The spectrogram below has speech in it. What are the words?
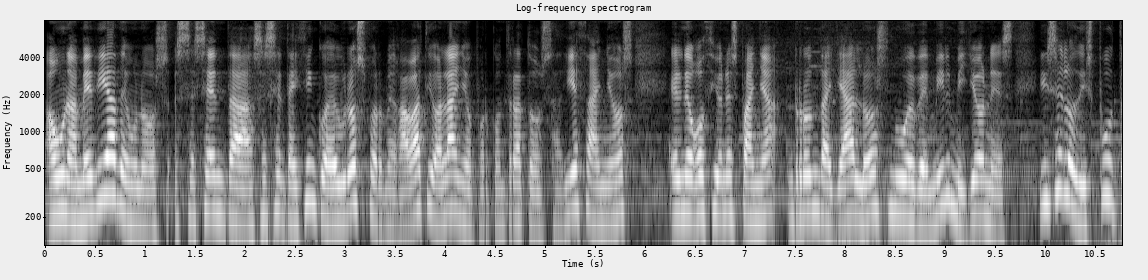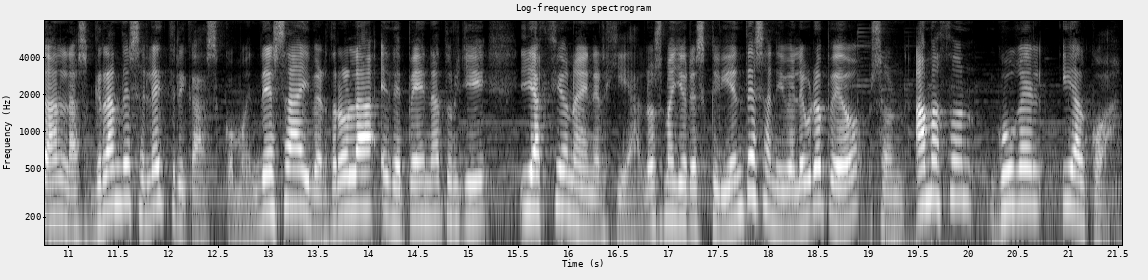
A una media de unos 60-65 euros por megavatio al año por contratos a 10 años, el negocio en España ronda ya los 9.000 millones y se lo disputa las grandes eléctricas como Endesa, Iberdrola, EDP, Naturgy y Acciona Energía. Los mayores clientes a nivel europeo son Amazon, Google y Alcoa.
